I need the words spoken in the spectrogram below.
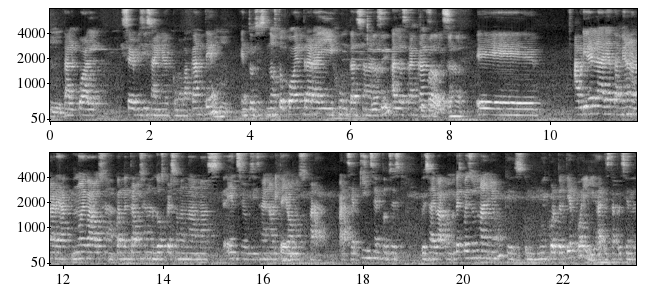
Mm. tal cual service designer como vacante. Entonces nos tocó entrar ahí juntas a, Ah, ¿sí? a los trancazos. Eh, abrir el área también era un área nueva, o sea, cuando entramos eran dos personas nada más en Service Design, ahorita llevamos para, para hacer 15, entonces pues ahí va, como después de un año, que es como muy corto el tiempo y ya está creciendo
